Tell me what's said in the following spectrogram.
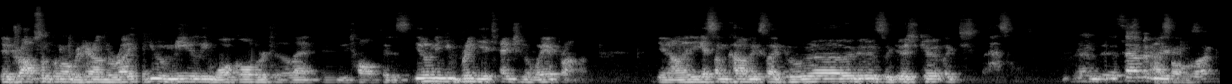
they drop something over here on the right, you immediately walk over to the left and you talk to this. You know what I mean? You bring the attention away from it. You know, and you get some comics like, oh, look at this, I guess you can't, like, just assholes. it's happened Assholes. before.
